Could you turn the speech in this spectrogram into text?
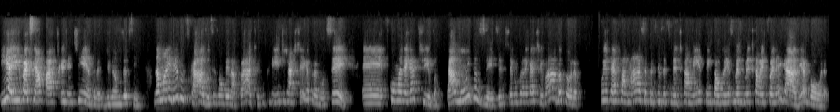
E aí vai ser a parte que a gente entra, digamos assim. Na maioria dos casos, vocês vão ver na prática que o cliente já chega para você é, com uma negativa, tá? Muitas vezes eles chegam com a negativa. Ah, doutora, fui até a farmácia, preciso desse medicamento, tem tal doença, mas o medicamento foi negado, e agora?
